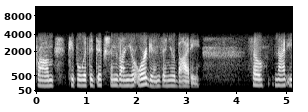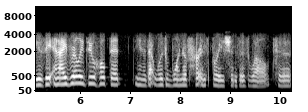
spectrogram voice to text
from people with addictions on your organs and your body. So not easy, and I really do hope that you know that was one of her inspirations as well to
